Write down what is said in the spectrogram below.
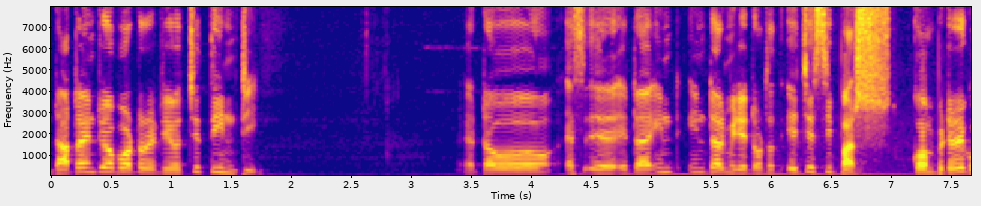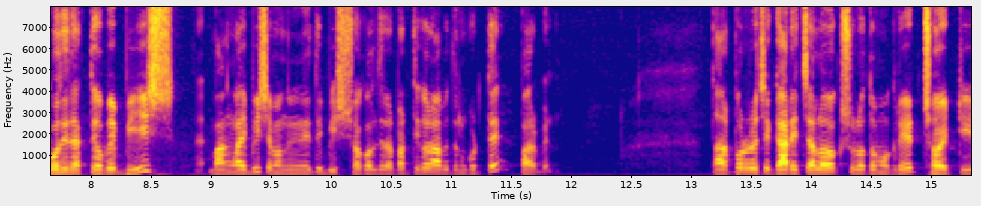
ডাটা এন্ট্রি অপারেটর এটি হচ্ছে তিনটি। এটাও এটা ইন্টারমিডিয়েট অর্থাৎ এইচএসসি পাস কম্পিউটারে গতি থাকতে হবে বিশ, বাংলায় বিশ এবং ইংরেজিতে বিশ, সকল জেলার প্রার্থীগণ আবেদন করতে পারবেন। তারপর রয়েছে গাড়ি চালক, ষোলোতম গ্রেড ছয়টি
